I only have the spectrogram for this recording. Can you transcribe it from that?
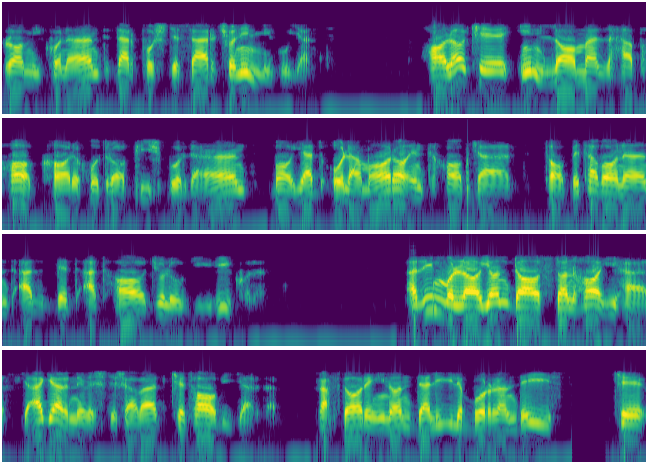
را می کنند در پشت سر چنین می‌گویند. حالا که این لامذهب ها کار خود را پیش بردهاند باید علما را انتخاب کرد تا بتوانند از بدعتها جلوگیری کنند. از این ملایان داستانهایی هست که اگر نوشته شود کتابی گردد. رفتار اینان دلیل برنده است که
